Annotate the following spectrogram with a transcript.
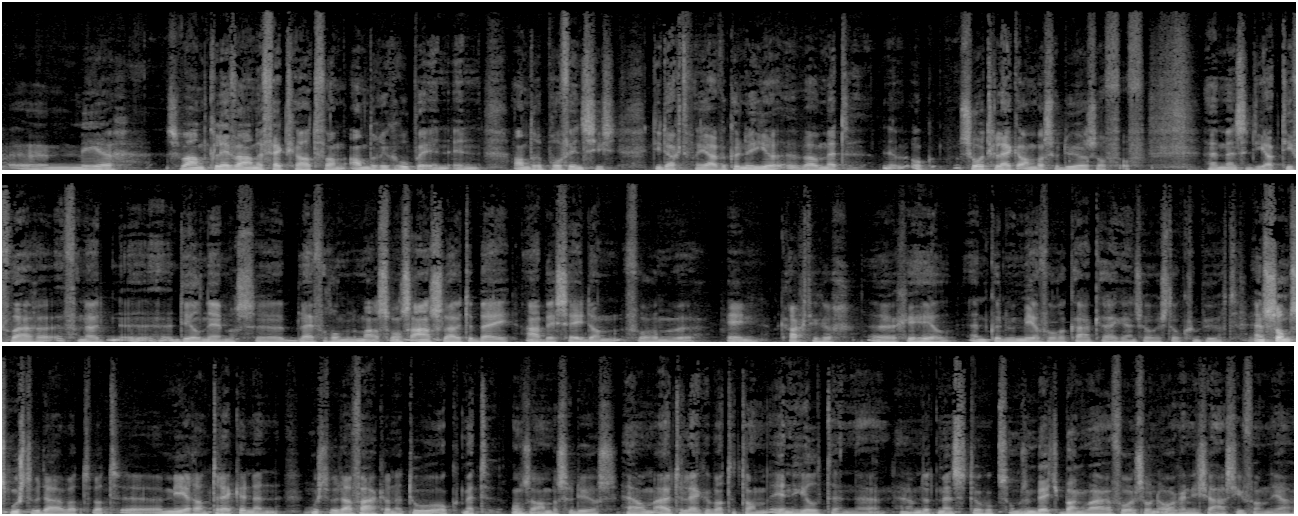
meer zwaankleefaan effect gehad van andere groepen in, in andere provincies. Die dachten van ja, we kunnen hier wel met ook soortgelijke ambassadeurs of, of hè, mensen die actief waren vanuit uh, deelnemers uh, blijven rommelen. Maar als we ons aansluiten bij ABC, dan vormen we één krachtiger uh, geheel en kunnen we meer voor elkaar krijgen. En zo is het ook gebeurd. En soms moesten we daar wat, wat uh, meer aan trekken en moesten we daar vaker naartoe, ook met onze ambassadeurs, hè, om uit te leggen wat het dan inhield. En uh, hè, omdat mensen toch ook soms een beetje bang waren voor zo'n organisatie van ja.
